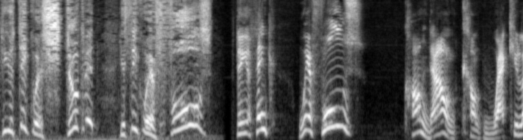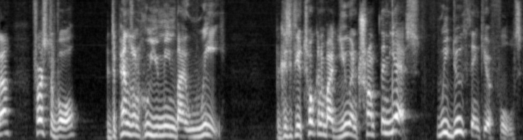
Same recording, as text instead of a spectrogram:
Do you think we're stupid? You think we're fools? Do you think we're fools? Calm down, Count Wacula. First of all, it depends on who you mean by we. Because if you're talking about you and Trump, then yes, we do think you're fools.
